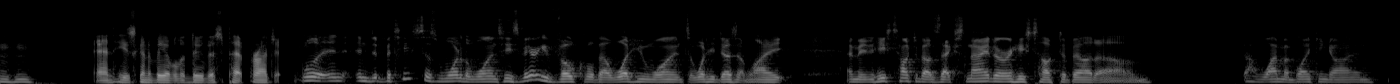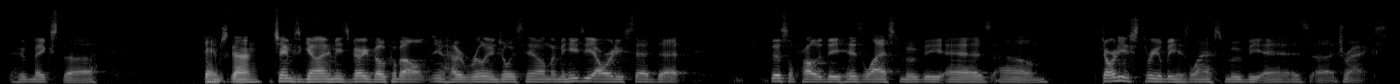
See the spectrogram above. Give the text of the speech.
Mm-hmm. and he's going to be able to do this pet project? Well, and, and Bautista's one of the ones, he's very vocal about what he wants and what he doesn't like. I mean, he's talked about Zack Snyder. He's talked about, um, oh, why am I blanking on who makes the James Gunn? James Gunn? I mean, he's very vocal about you know how he really enjoys him. I mean, he's already said that this will probably be his last movie as um, Guardians Three will be his last movie as uh, Drax,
